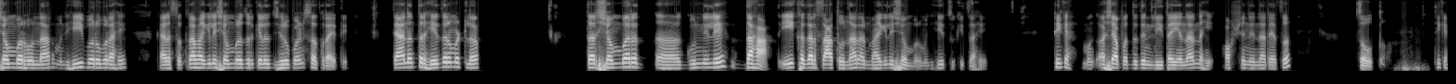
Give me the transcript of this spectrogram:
शंभर होणार. म्हणजे ही बरोबर आहे. कारण सतरा भागिले शंभर जर केलं तर झिरो पॉईंट सतरा येते. त्यानंतर हे जर म्हटलं तर शंभर गुणिले दहा एक हजार सात होणार आणि भागिले शंभर. म्हणजे हे चुकीचं आहे. ठीक आहे? मग अशा पद्धतीने लिहिता येणार नाही. ऑप्शन येणार याचं चौथं. ठीक आहे.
